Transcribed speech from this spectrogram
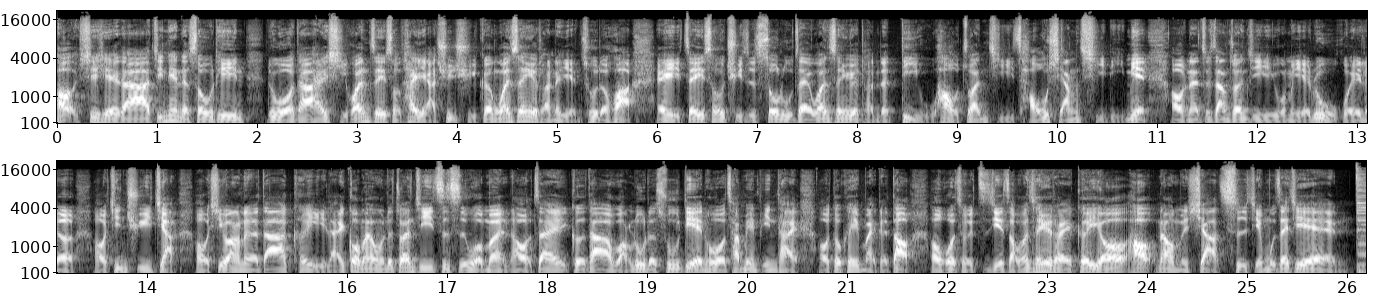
好，谢谢大家今天的收听。如果大家还喜欢这一首泰雅序曲跟弯声乐团的演出的话，哎，这一首曲子收录在弯声乐团的第五号专辑《潮响起》里面。哦，那这张专辑我们也入围了哦金曲奖。哦，希望呢大家可以来购买我们的专辑，支持我们。哦，在各大网络的书店或唱片平台哦都可以买得到。哦，或者直接找弯声乐团也可以哦。好，那我们下次节目再见。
